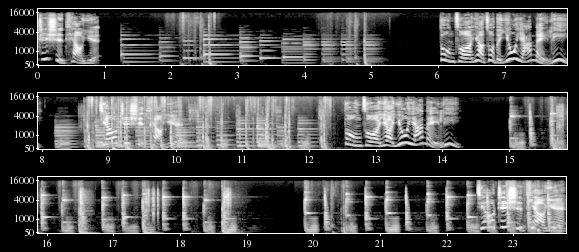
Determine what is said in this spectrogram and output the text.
织式跳跃。动作要做的优雅美丽，交织式跳跃。动作要优雅美丽。交织式跳跃，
